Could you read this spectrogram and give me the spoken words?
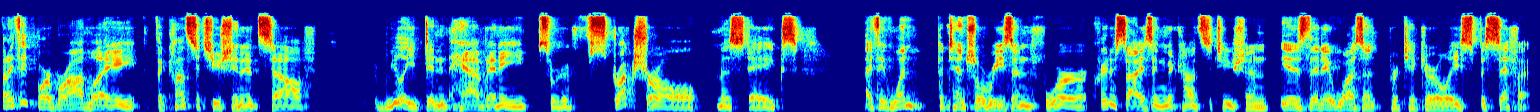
But I think more broadly, the Constitution itself really didn't have any sort of structural mistakes I think one potential reason for criticizing the Constitution is that it wasn't particularly specific.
